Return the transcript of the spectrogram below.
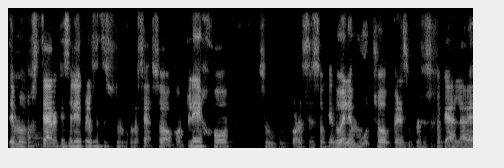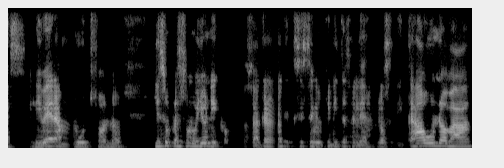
demostrar que salir del closet es un proceso complejo, es un proceso que duele mucho, pero es un proceso que a la vez libera mucho, ¿no? Y es un proceso muy único. O sea, creo que existen infinitas salidas de closet y cada uno va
